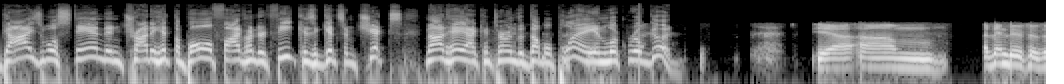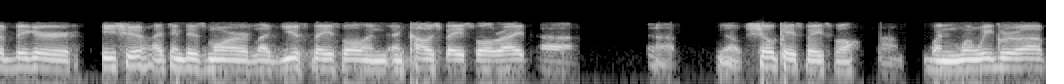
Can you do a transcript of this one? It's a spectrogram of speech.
guys will stand and try to hit the ball 500 feet because it gets some chicks, not, hey, I can turn the double play and look real good. Yeah, um, I think this is a bigger issue. I think there's more like youth baseball and, and college baseball, right? Uh, uh, you know, showcase baseball. Um, when when we grew up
